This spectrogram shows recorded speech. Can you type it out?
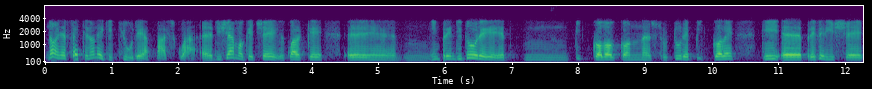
No, in effetti non è che chiude a Pasqua, eh, diciamo che c'è qualche eh, imprenditore mh, piccolo con strutture piccole che eh, preferisce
